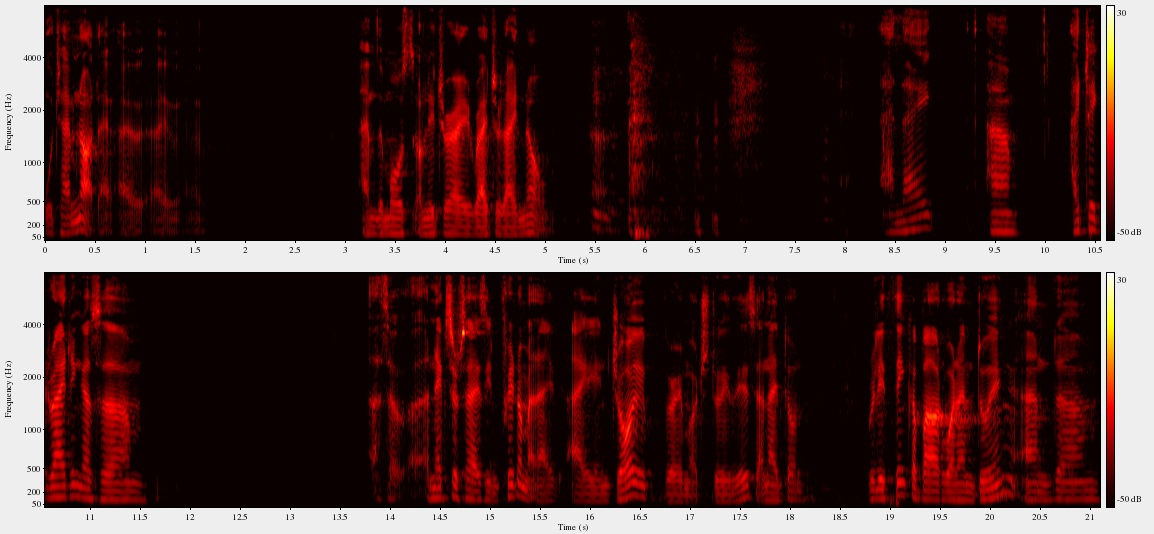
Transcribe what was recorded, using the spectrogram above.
which I'm not. I, am the most unliterary writer I know. Uh, and I, um, I take writing as, a, um, as a, an exercise in freedom, and I, I enjoy very much doing this, and I don't really think about what I'm doing, and um,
